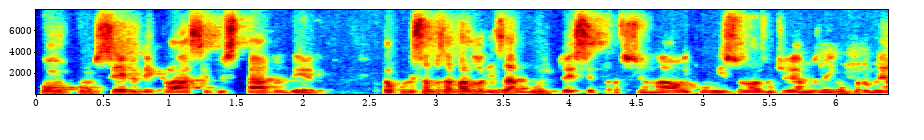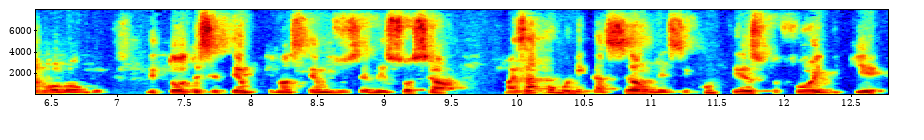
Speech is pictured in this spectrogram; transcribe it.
com o conselho de classe do estado dele. Então, começamos a valorizar muito esse profissional e, com isso, nós não tivemos nenhum problema ao longo de todo esse tempo que nós temos o serviço social. Mas a comunicação nesse contexto foi de que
